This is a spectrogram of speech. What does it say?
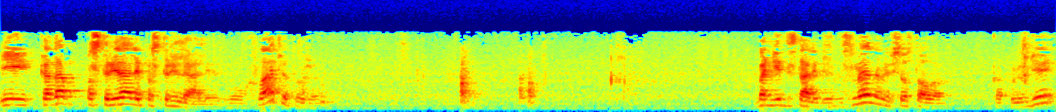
И когда постреляли, постреляли. Ну, хватит уже. Бандиты стали бизнесменами, все стало как у людей.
